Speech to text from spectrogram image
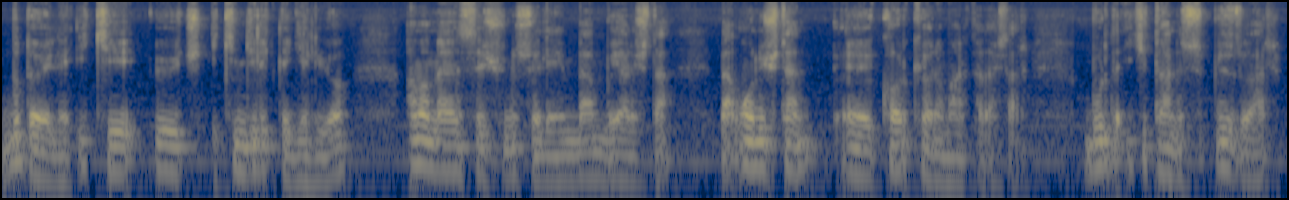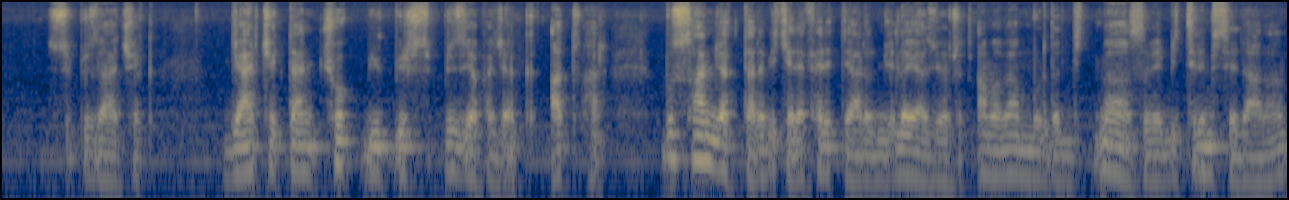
Bu da öyle 2-3 ikincilikle geliyor. Ama ben size şunu söyleyeyim ben bu yarışta. Ben 13'ten e, korkuyorum arkadaşlar. Burada iki tane sürpriz var. Sürprize açık. Gerçekten çok büyük bir sürpriz yapacak at var. Bu sancakları bir kere Ferit Yardımcı'yla yazıyoruz. Ama ben burada dikme ağası ve bitirim sedadan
